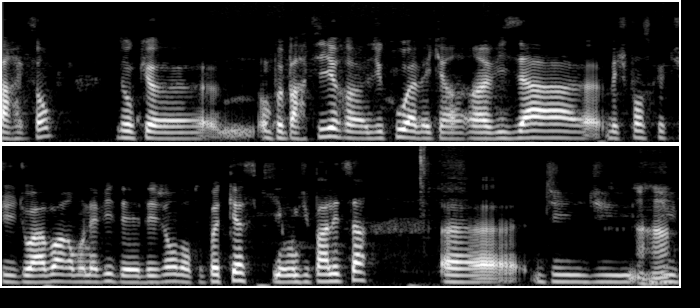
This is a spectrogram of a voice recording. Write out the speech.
par exemple. Donc, euh, on peut partir euh, du coup avec un, un visa. Euh, mais je pense que tu dois avoir, à mon avis, des, des, gens dans ton podcast qui ont dû parler de ça, euh, du, du, uh -huh. du,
